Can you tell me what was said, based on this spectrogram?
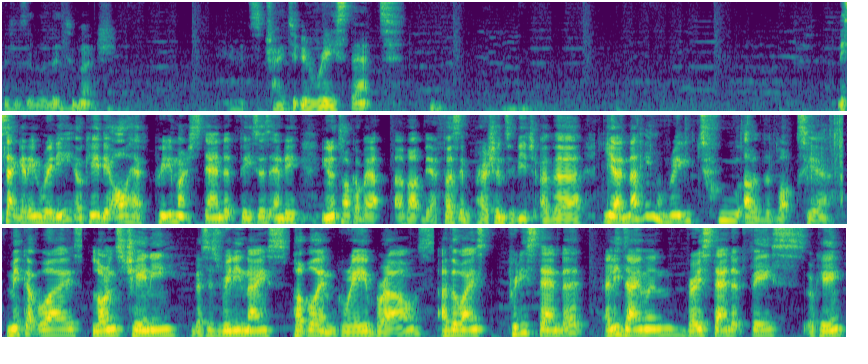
This is a little bit too much. Let's try to erase that. they start getting ready, okay? They all have pretty much standard faces and they, you know, talk about, about their first impressions of each other. Yeah, nothing really too out of the box here. Makeup wise, Lawrence Chaney does this really nice purple and grey brows. Otherwise, pretty standard. Ellie Diamond, very standard face, okay?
